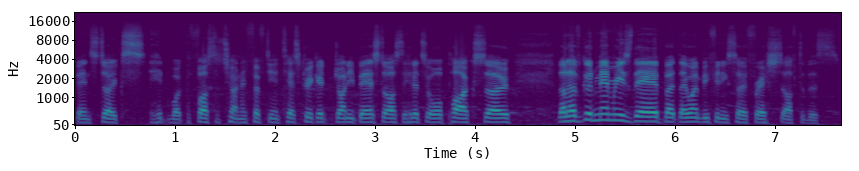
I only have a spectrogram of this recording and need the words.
Ben Stokes hit what the fastest 250 in Test cricket. Jonny Bairstow to hit it to all parks, so they'll have good memories there, but they won't be feeling so fresh after this.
